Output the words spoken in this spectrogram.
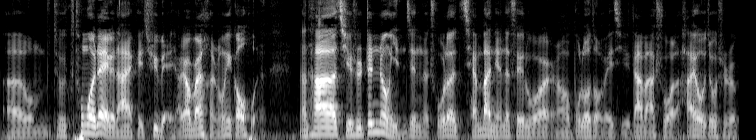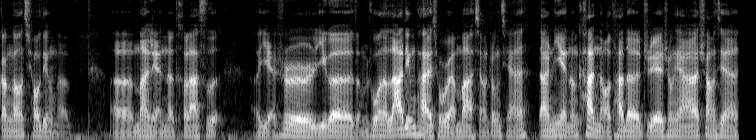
呃，我们就通过这个大家也可以区别一下，要不然很容易搞混。那他其实真正引进的，除了前半年的 C 罗，然后布罗佐维奇，大巴说了，还有就是刚刚敲定的，呃，曼联的特拉斯，呃，也是一个怎么说呢，拉丁派球员吧，想挣钱，但是你也能看到他的职业生涯上限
